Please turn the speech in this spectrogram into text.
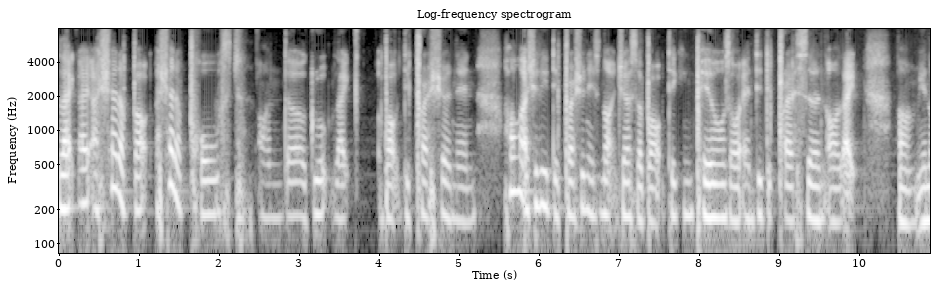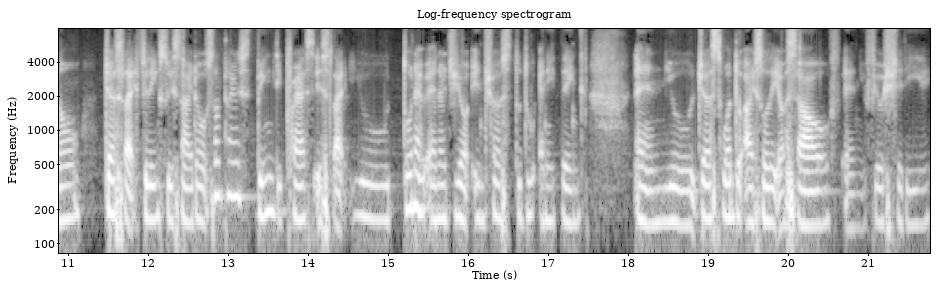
like I, I shared about I shared a post on the group like about depression and how actually depression is not just about taking pills or antidepressant or like um you know just like feeling suicidal. Sometimes being depressed is like you don't have energy or interest to do anything and you just want to isolate yourself and you feel shitty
